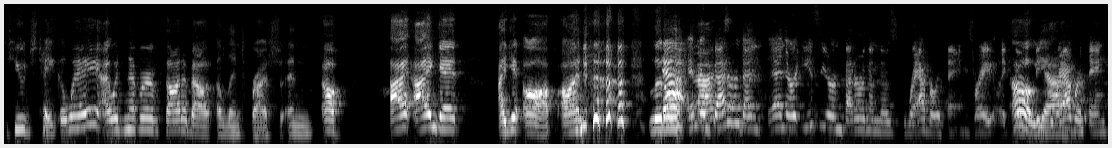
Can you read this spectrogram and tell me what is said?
huge takeaway. I would never have thought about a lint brush and, oh, I, I get, I get off on little. Yeah, and they're better than, and they're easier and better than those grabber things, right? Like those oh, big yeah. grabber things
